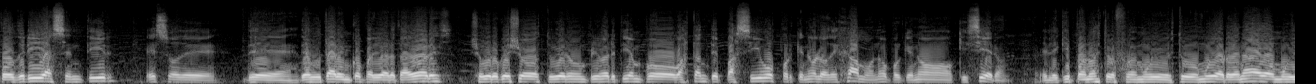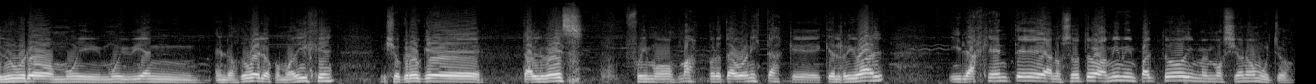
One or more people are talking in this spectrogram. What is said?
podría sentir eso de, debutar en Copa Libertadores. Yo creo que ellos tuvieron un primer tiempo bastante pasivos porque no lo dejamos, ¿no? porque no quisieron. El equipo nuestro fue muy, estuvo muy ordenado, muy duro, muy, muy bien en los duelos, como dije. Y yo creo que tal vez fuimos más protagonistas que, el rival. Y la gente a nosotros, a mí me impactó y me emocionó mucho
